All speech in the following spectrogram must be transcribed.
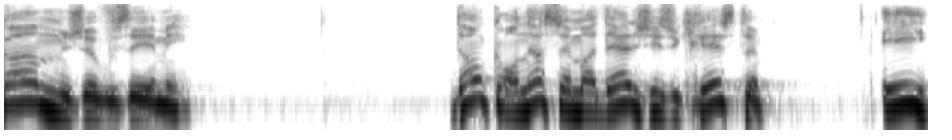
comme je vous ai aimé. Donc, on a ce modèle Jésus-Christ et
